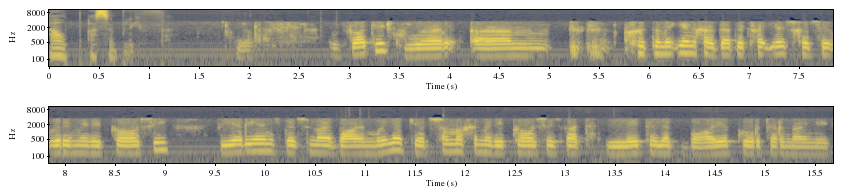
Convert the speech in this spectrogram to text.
Help asseblief. Ja. Wat ek hoor, ehm um, goed, my een gou dat ek gaan eers gesê oor die medikasie weer eens dit is my baie moeilik jy het sommige medikasies wat letterlik baie korter nou net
